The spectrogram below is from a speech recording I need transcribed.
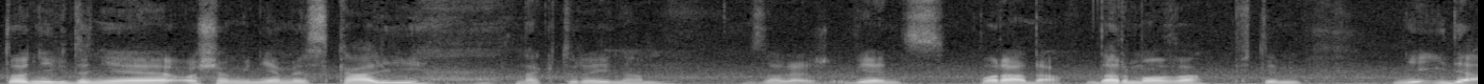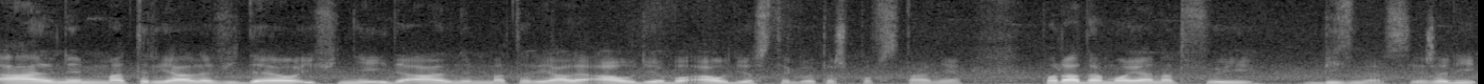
to nigdy nie osiągniemy skali, na której nam zależy. Więc porada darmowa w tym nieidealnym materiale wideo i w nieidealnym materiale audio, bo audio z tego też powstanie. Porada moja na Twój biznes. Jeżeli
